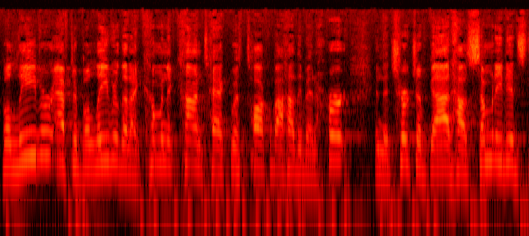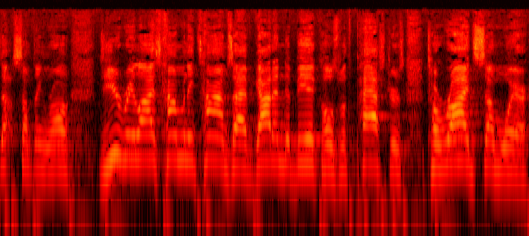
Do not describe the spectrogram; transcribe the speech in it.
Believer after believer that I come into contact with talk about how they've been hurt in the church of God, how somebody did something wrong. Do you realize how many times I've got into vehicles with pastors to ride somewhere,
